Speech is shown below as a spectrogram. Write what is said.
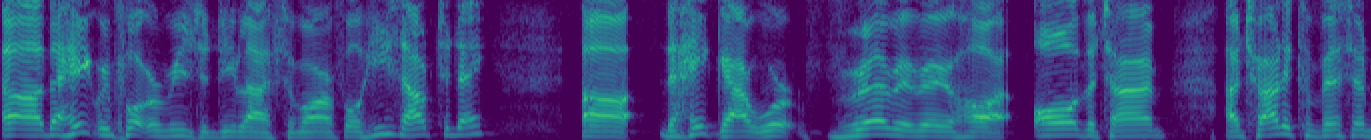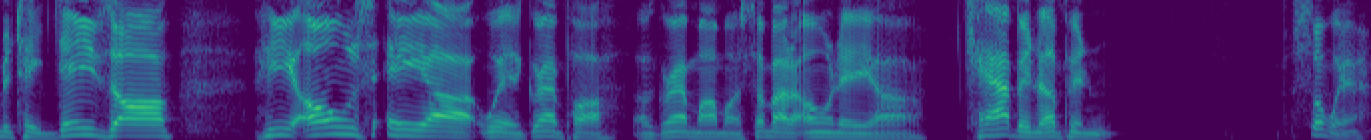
Uh, the Hake Report will read to DLive tomorrow, folks. He's out today. Uh, the Hake guy worked very, very hard all the time. I tried to convince him to take days off. He owns a, uh, grandpa or grandmama, somebody owned a uh, cabin up in somewhere.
